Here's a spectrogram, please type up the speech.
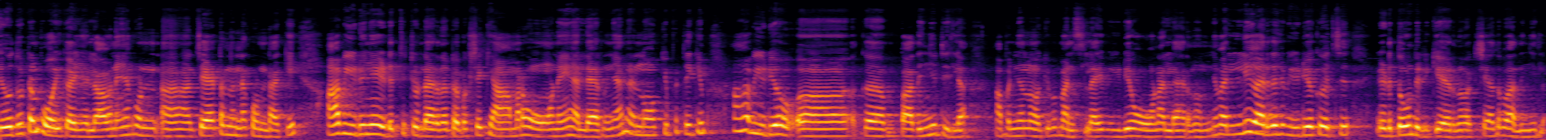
ഗൗതൂട്ടം പോയി കഴിഞ്ഞല്ലോ. അവനെ ഞാൻ ചേട്ടൻ തന്നെ കൊണ്ടാക്കി. ആ വീഡിയോ ഞാൻ എടുത്തിട്ടുണ്ടായിരുന്നു കേട്ടോ പക്ഷേ ക്യാമറ ഓണേ അല്ലായിരുന്നു. ഞാൻ നോക്കിയപ്പോഴത്തേക്കും ആ വീഡിയോ പതിഞ്ഞിട്ടില്ല. അപ്പം ഞാൻ നോക്കിയപ്പോൾ മനസ്സിലായി വീഡിയോ ഓൺ അല്ലായിരുന്നു ഞാൻ വലിയ കാര്യത്തിൽ വീഡിയോ ഒക്കെ വെച്ച് എടുത്തുകൊണ്ടിരിക്കുകയായിരുന്നു പക്ഷേ അത് പതിഞ്ഞില്ല.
